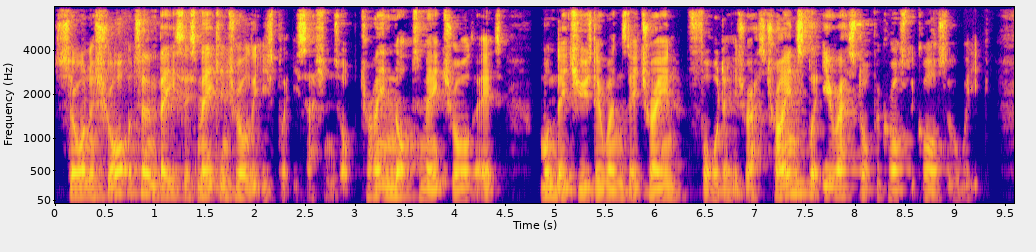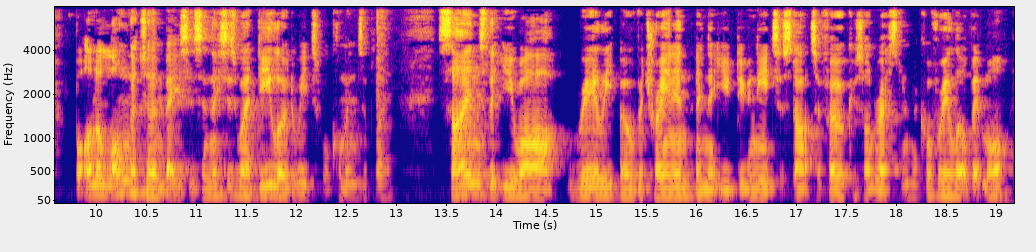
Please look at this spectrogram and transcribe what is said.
So on a shorter term basis, making sure that you split your sessions up. Trying not to make sure that it's Monday, Tuesday, Wednesday, train, four days rest. Try and split your rest up across the course of a week. But on a longer term basis, and this is where deload weeks will come into play, signs that you are really overtraining and that you do need to start to focus on rest and recovery a little bit more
